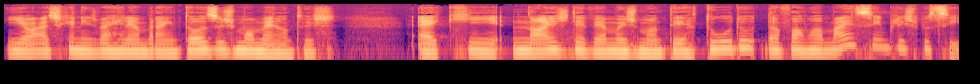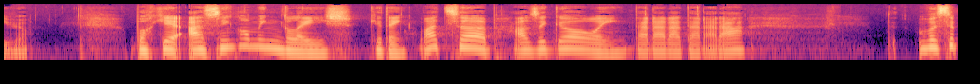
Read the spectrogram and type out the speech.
e eu acho que a gente vai relembrar em todos os momentos, é que nós devemos manter tudo da forma mais simples possível. Porque assim como em inglês, que tem What's up? How's it going? Tarará, tarará. Você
